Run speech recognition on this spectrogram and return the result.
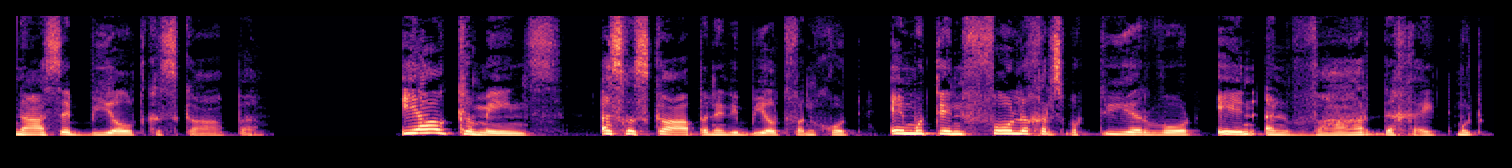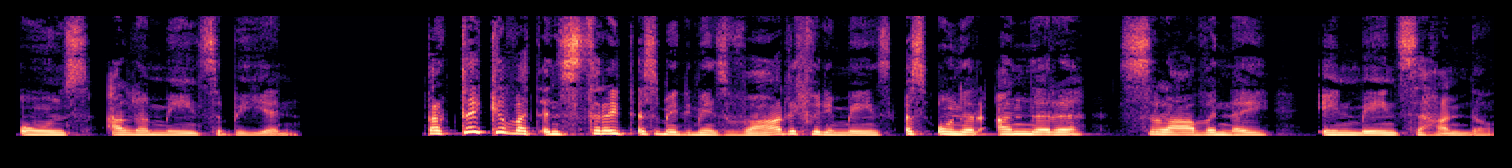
na sy beeld geskape. Elke mens is geskape in die beeld van God en moet ten volle gerespekteer word en in waardigheid moet ons alle mense beheer. Praktyke wat in stryd is met die menswaardig vir die mens is onder andere slawerny en mensenhandel.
